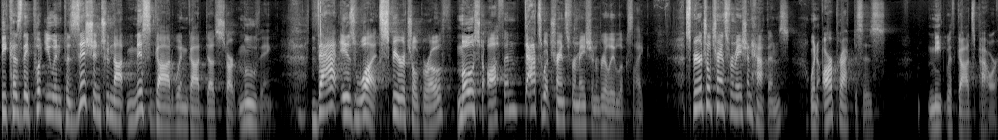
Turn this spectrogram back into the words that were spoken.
because they put you in position to not miss God when God does start moving. That is what spiritual growth, most often, that's what transformation really looks like. Spiritual transformation happens when our practices meet with God's power.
